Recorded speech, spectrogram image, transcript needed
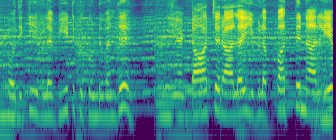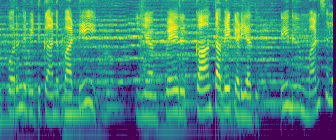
இப்போதைக்கு இவளை வீட்டுக்கு கொண்டு வந்து என் டார்ச்சரால இவளை பத்து நாள்லயே பிறந்த வீட்டுக்கு அனுப்பாட்டி என் பேரு காந்தாவே கிடையாது. இன்னு மனசுல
